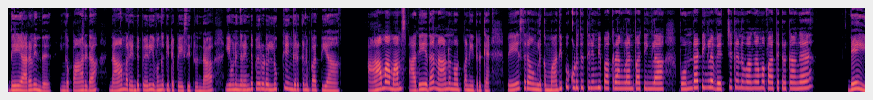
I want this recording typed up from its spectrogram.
டே அரவிந்த். இங்க பாருடா நாம ரெண்டு பேரும் இவங்க கிட்ட பேசிட்டு இருந்தா இவனுங்க ரெண்டு பேரோட லுக் எங்க இருக்குன்னு பாத்தியா? ஆமா மாம்ஸ் அதே தான் நானும் நோட் பண்ணிட்டு இருக்கேன். பேசுறவங்களுக்கு மதிப்பு கொடுத்து திரும்பி பாக்குறாங்களான்னு பாத்தீங்களா? பொண்டாட்டிங்களை வச்சு கண்ணு வாங்காம பாத்துட்டு இருக்காங்க. டேய்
